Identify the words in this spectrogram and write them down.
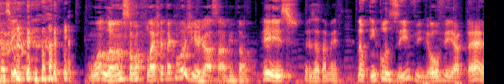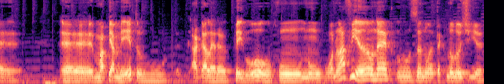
assim, Uma lança, uma flecha é tecnologia já, sabe? Então. isso, exatamente. Não, inclusive, houve até é, mapeamento, a galera pegou com, num, num avião, né? Usando uma tecnologia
